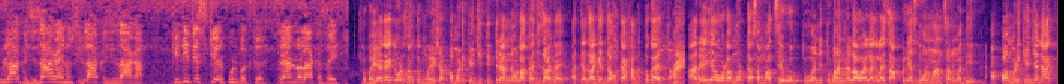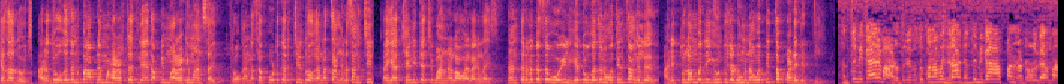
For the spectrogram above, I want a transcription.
लाखाची जागा आहे नुसती लाखाची जागा. किती ते स्क्वेअर फूट फक्त? त्र्याण्णव लाखाचं आहे. शो भैया काय केवढं सांगतो महेश अप्पा मडकेंची ती त्र्याण्णव लाखाची जागा आहे. आता त्या जागेत जाऊन काय हागतो काय आता? अरे एवढा मोठा समाजसेवक तू आणि तू भांडणं लावायला लागलायस आपल्याच दोन माणसांमध्ये. अप्पा मडकेंची आणि अख्ख्या जाधवची. अरे दोघं जण पण आपल्या महाराष्ट्रातले आहेत आपली मराठी माणसं आहेत. दोघांना सपोर्ट करशील दोघांना चांगलं सांगशील का ह्याच्यानी त्याची भांडणं लावायला लागलायस? नंतर ना कसं होईल हे दोघं जण होतील चांगलं आणि तुला मध्ये घेऊन तुझ्या ढुंगणावरती चपाटे देतील. आणि तुम्ही काय रे भाडत रे दुकानामध्ये राहता तुम्ही काय आपण ट्रोल करता?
